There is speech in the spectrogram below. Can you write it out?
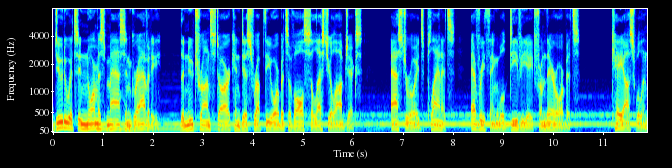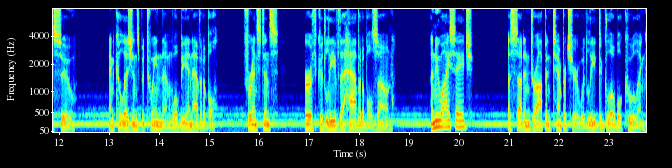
Due to its enormous mass and gravity, the neutron star can disrupt the orbits of all celestial objects. Asteroids, planets, everything will deviate from their orbits. Chaos will ensue, and collisions between them will be inevitable. For instance, Earth could leave the habitable zone. A new ice age? A sudden drop in temperature would lead to global cooling,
